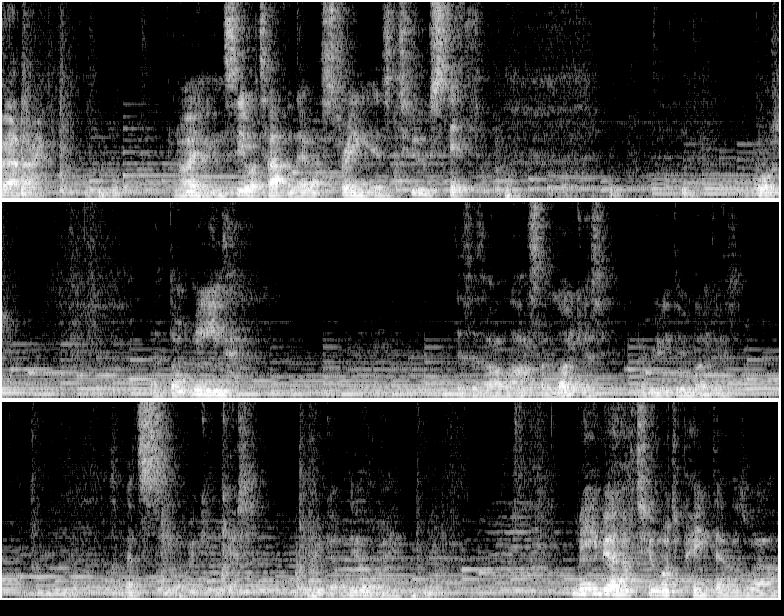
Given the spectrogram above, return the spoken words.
Feather. I can see what's happened there. That string is too stiff. But that don't mean this is all lost. I like it. I really do like it. So let's see what we can get we go the other way. Maybe I have too much paint down as well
